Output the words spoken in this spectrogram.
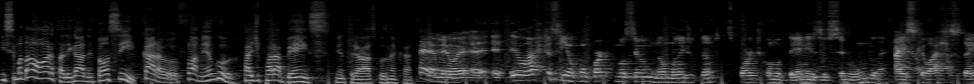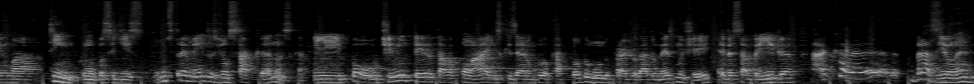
em cima da hora, tá ligado? Então, assim, cara, o Flamengo tá de parabéns, entre aspas, né, cara? É, meu, é- é- é- eu acho que assim, eu concordo com você, eu não manjo tanto de esporte como o Denis e o segundo, né? Mas que eu acho isso daí uma. Sim, como você diz, uns tremendos de uns sacanas, cara. E, pô, o time inteiro tava com lá, eles quiseram colocar todo mundo pra jogar do mesmo jeito. Teve essa briga. Ah, cara, é Brasil, né?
